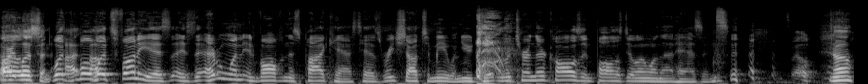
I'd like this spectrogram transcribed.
All right, listen. What, I- well, I- what's funny is is that everyone involved in this podcast has reached out to me when you didn't return their calls, and Paul's the only one that hasn't. So no,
